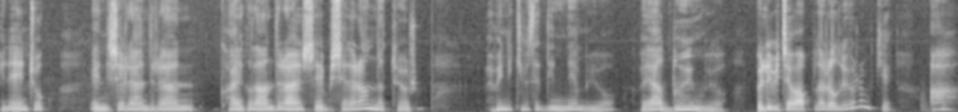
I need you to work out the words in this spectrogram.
Beni en çok endişelendiren, kaygılandıran şey bir şeyler anlatıyorum. Ve beni kimse dinlemiyor veya duymuyor. Öyle bir cevaplar alıyorum ki ah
